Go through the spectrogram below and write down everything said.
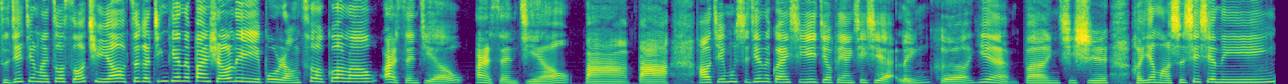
直接进来做索取哦。这个今天的伴手礼不容错过喽，二三九二三九八八。好，节目时间的关系，就非常谢谢林和燕分析师何燕老师，谢谢谢您。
